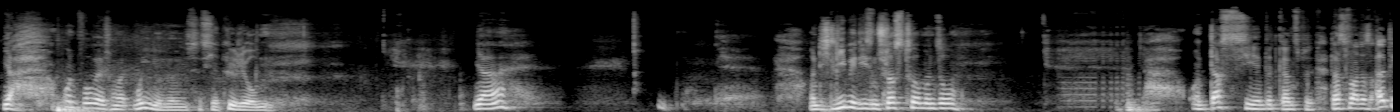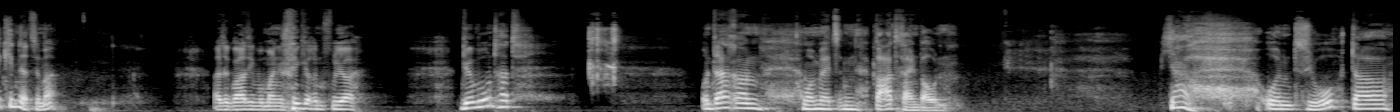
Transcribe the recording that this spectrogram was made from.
Ja, und wo wir schon mal... Uiuiui, ist das hier kühl hier oben. Ja. Und ich liebe diesen Schlossturm und so. Ja, und das hier wird ganz... Das war das alte Kinderzimmer. Also quasi, wo meine Schwägerin früher gewohnt hat. Und daran wollen wir jetzt ein Bad reinbauen. Ja, und so, da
